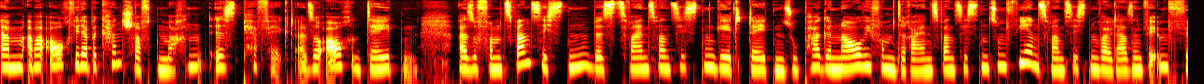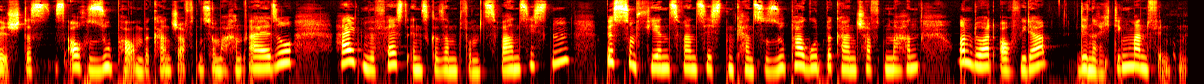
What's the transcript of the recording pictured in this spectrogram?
ähm, aber auch wieder Bekanntschaften machen ist perfekt. Also auch daten. Also vom 20. bis 22. geht daten super, genau wie vom 23. zum 24., weil da sind wir im Fisch. Das ist auch super, um Bekanntschaften zu machen. Also halten wir fest, insgesamt vom 20. bis zum 24. kannst du super gut Bekanntschaften machen und dort auch wieder den richtigen Mann finden.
